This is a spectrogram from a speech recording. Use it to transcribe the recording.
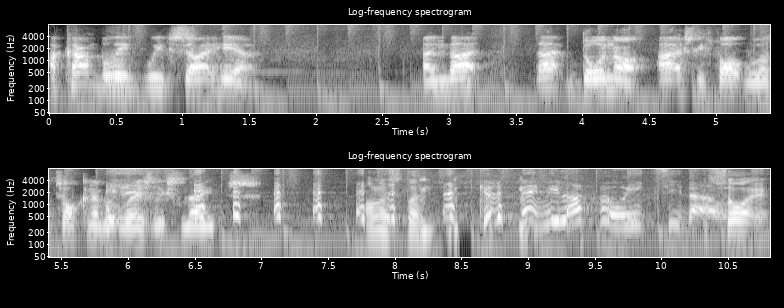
I can't believe we've sat here, and that that donut actually thought we were talking about Wesley Snipes. Honestly, Gonna make me laugh for weeks, you know. I saw it.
